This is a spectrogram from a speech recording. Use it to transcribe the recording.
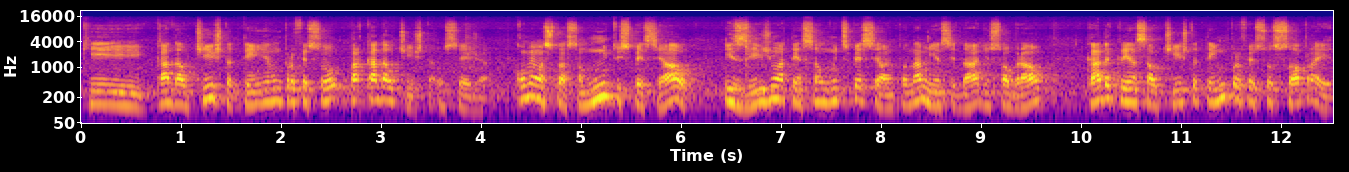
que cada autista tenha um professor para cada autista. Ou seja, como é uma situação muito especial, exige uma atenção muito especial. Então, na minha cidade, em Sobral, cada criança autista tem um professor só para ele,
